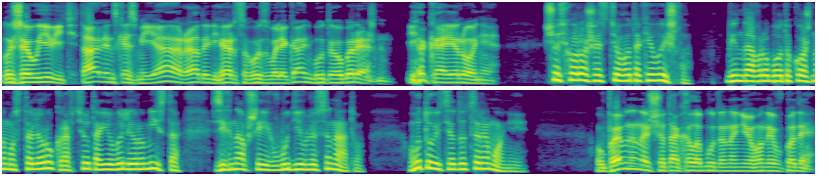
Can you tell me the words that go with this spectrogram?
Лише уявіть, талінська змія радить герцогу зволікань бути обережним. Яка іронія. Щось хороше з цього таки вийшло. Він дав роботу кожному столяру, кравцю та ювеліру міста, зігнавши їх в будівлю сенату. Готується до церемонії. Упевнена, що та халабуда на нього не впаде.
